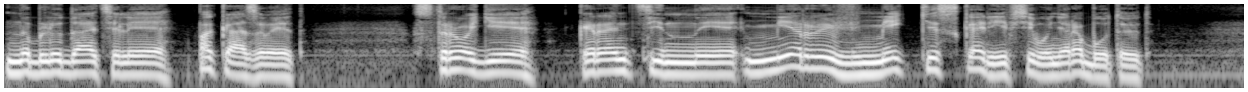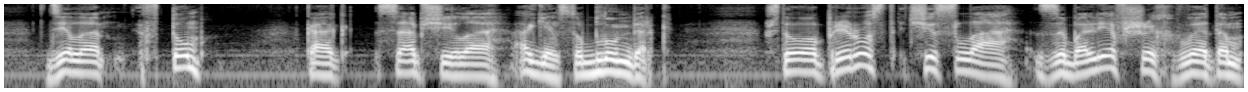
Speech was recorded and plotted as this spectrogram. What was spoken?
наблюдатели, показывает, строгие карантинные меры в Мекке, скорее всего, не работают. Дело в том, как сообщило агентство Bloomberg, что прирост числа заболевших в этом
